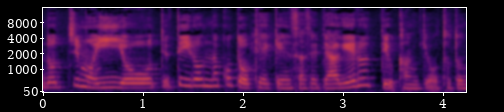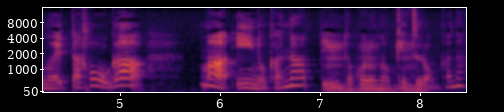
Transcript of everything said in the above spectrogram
どっちもいいよって言っていろんなことを経験させてあげるっていう環境を整えた方がまあいいのかなっていうところの結論かな、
